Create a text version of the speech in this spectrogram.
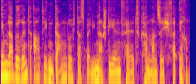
Im labyrinthartigen Gang durch das Berliner Stehlenfeld kann man sich verirren.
